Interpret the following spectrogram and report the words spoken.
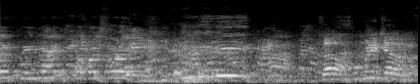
एक पेंडी आहे तिथं बसवलं. चला फुगडी खेळा मग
